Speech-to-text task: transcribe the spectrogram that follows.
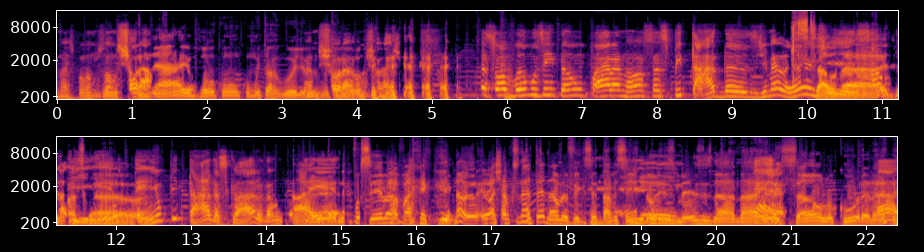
Nós vamos, vamos chorar. Não, eu vou com, com muito orgulho. Vamos muito chorar, orgulho. vamos chorar. Pessoal, vamos então para nossas pitadas de melange. Saudade. Saudade. Eu tenho pitadas, claro. Dá um... Ah, é? Não é possível, rapaz. Não, eu, eu, achava que você não ia ter, não, meu filho. Que você tava esses é. dois meses na, na eleição, loucura, né? Ah,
